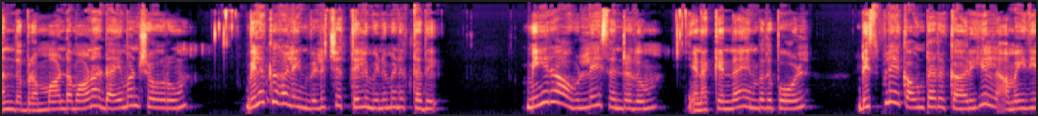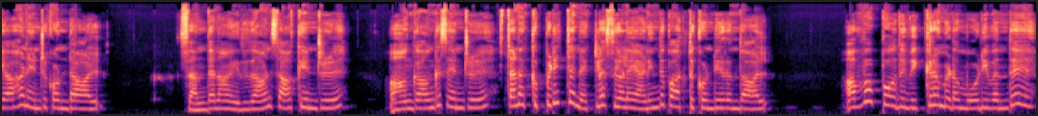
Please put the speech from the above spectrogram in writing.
அந்த பிரம்மாண்டமான டைமண்ட் ஷோரூம் விளக்குகளின் வெளிச்சத்தில் மினுமினுத்தது. மீரா உள்ளே சென்றதும் எனக்கென்ன? என்பது போல் டிஸ்ப்ளே கவுண்டருக்கு அருகில் அமைதியாக நின்று கொண்டாள். சந்தனா இதுதான் சாக்கென்று ஆங்காங்கு சென்று தனக்கு பிடித்த நெக்லஸ்களை அணிந்து பார்த்து கொண்டிருந்தாள். அவ்வப்போது விக்ரமிடம் ஓடி வந்து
